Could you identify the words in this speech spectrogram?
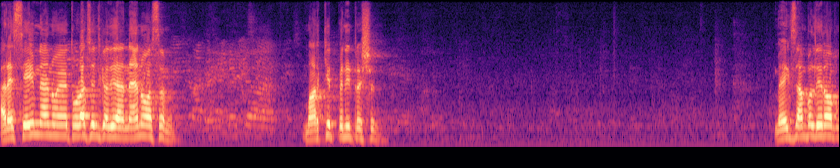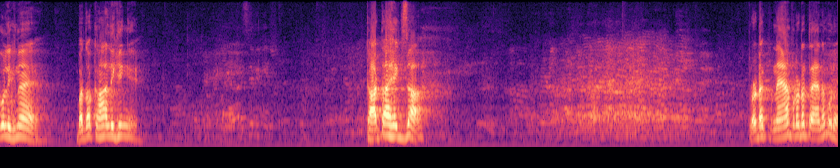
अरे सेम नैनो है थोड़ा चेंज कर दिया नैनो ऑसम मार्केट पेनिट्रेशन मैं एग्जांपल दे रहा हूँ आपको लिखना है बताओ कहाँ लिखेंगे टाटा हेक्सा प्रोडक्ट नया प्रोडक्ट आया ना पूरा?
